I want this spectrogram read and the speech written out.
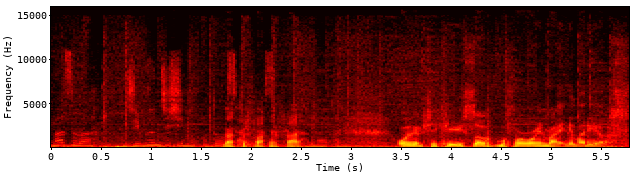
まずは自分自身のことを That's a 最優 fucking 先に考 fact. えたね Only gotta take care of yourself before worrying about anybody else.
